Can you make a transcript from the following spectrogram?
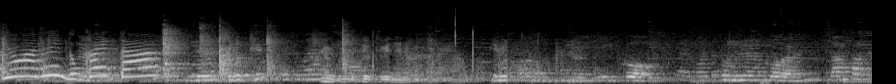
준영아 선생님 녹화했다 네, 이렇게 여기 밑으로 두개 내려가잖아요 이거 굽는 걸 깜빡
